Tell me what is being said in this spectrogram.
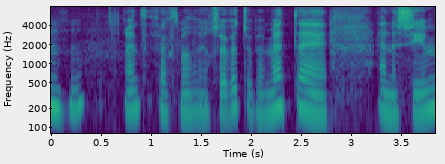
Mm-hmm. אין ספק, זאת אומרת, אני חושבת שבאמת אה, אנשים...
